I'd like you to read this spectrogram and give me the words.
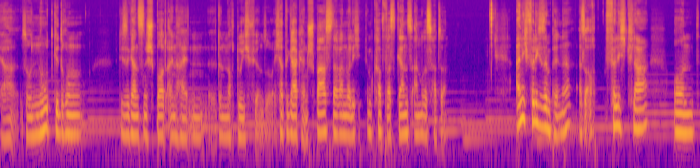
ja so notgedrungen diese ganzen Sporteinheiten äh, dann noch durchführen. So. Ich hatte gar keinen Spaß daran, weil ich im Kopf was ganz anderes hatte. Eigentlich völlig simpel, ne? Also auch völlig klar. Und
